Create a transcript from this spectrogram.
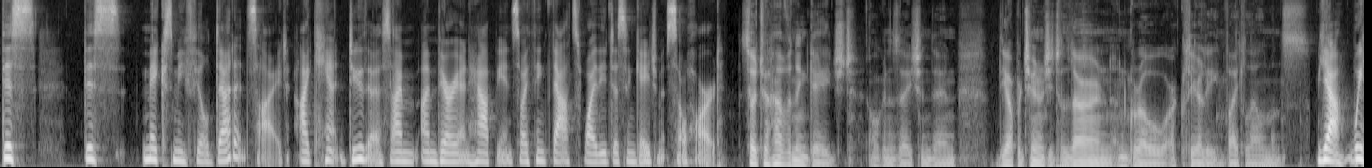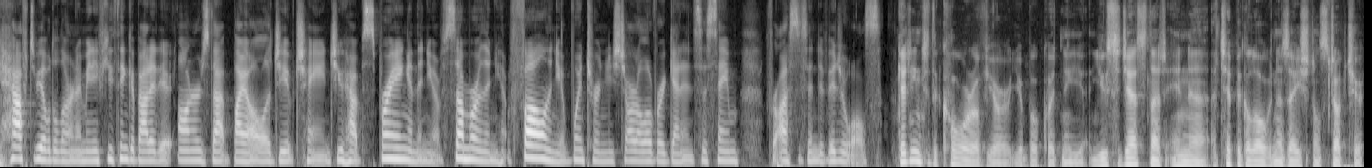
this, this, makes me feel dead inside. I can't do this. I'm I'm very unhappy and so I think that's why the disengagement is so hard. So to have an engaged organization then the opportunity to learn and grow are clearly vital elements. Yeah, we have to be able to learn. I mean, if you think about it, it honors that biology of change. You have spring and then you have summer and then you have fall and you have winter and you start all over again. And it's the same for us as individuals. Getting to the core of your your book Whitney, you suggest that in a, a typical organizational structure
